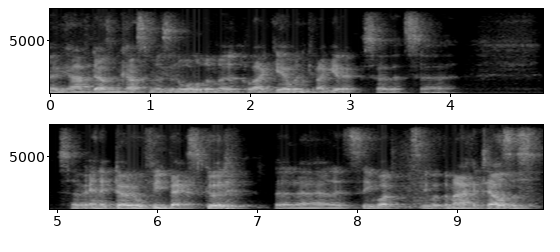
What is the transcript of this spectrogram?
maybe half a dozen customers, and all of them are like, yeah, when can I get it? So that's uh, so anecdotal feedback's good, but uh, let's see what see what the market tells us.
